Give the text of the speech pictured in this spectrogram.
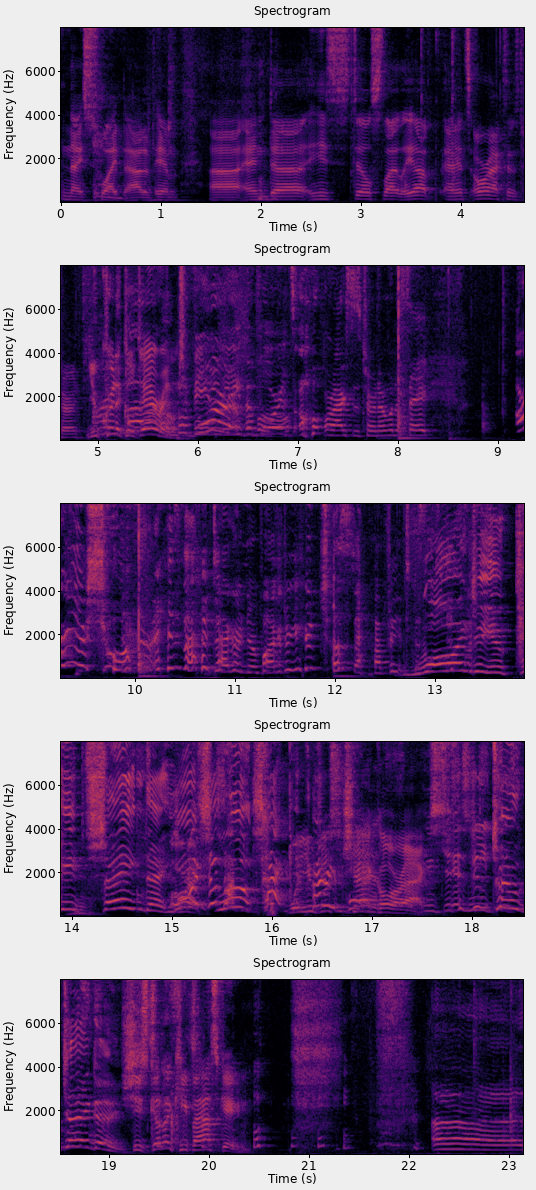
nice swipe out of him. Uh, and uh, he's still slightly up. And it's Orax's turn. You critical Uh, Darren! Before, Unbelievable. before it's Orax's turn, I want to say, are you sure? Is that a dagger in your pocket, or are you just happy to Why do you keep saying that? I Yes, just look! have to check. Will it's you very just check, important. Orax? You just It's need just two daggers! She's gonna keep asking. Uh,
